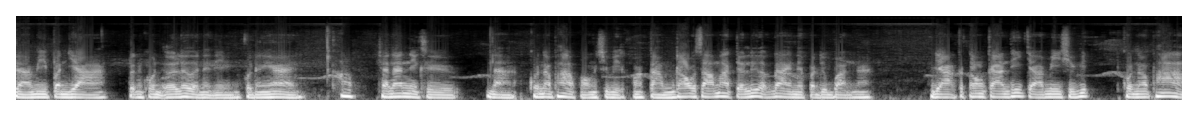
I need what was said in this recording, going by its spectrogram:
จะมีปัญญา เป็นคนเออเลอร์นั่นเองคนง่ายๆครับ ฉะนั้นนี่คือนะคุณภาพของชีวิตของตามเราสามารถจะเลือกได้ในปัจจุบันนะ อยากต้องการที่จะมีชีวิตคุณภาพ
